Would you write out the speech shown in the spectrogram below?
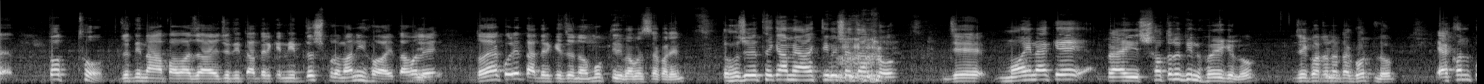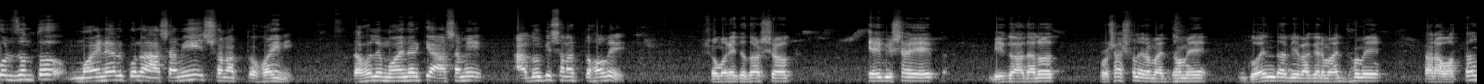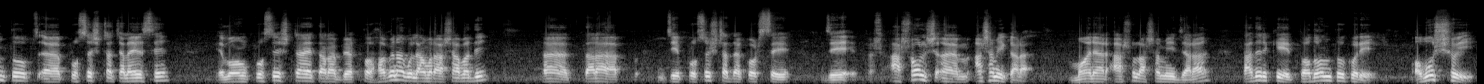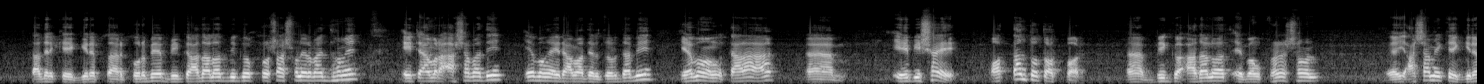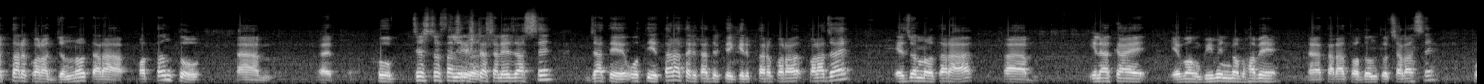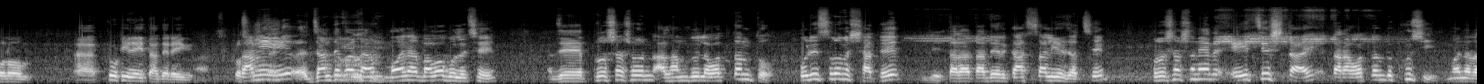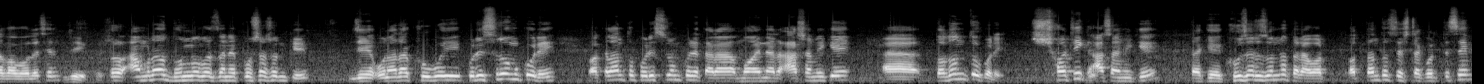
তথ্য যদি না পাওয়া যায় যদি তাদেরকে নির্দোষ প্রমাণই হয় তাহলে দয়া করে তাদেরকে যেন মুক্তির ব্যবস্থা করেন। তো হুজুরের থেকে আমি আরেকটি বিষয় জানব। যে ময়নাকে প্রায় সতেরো দিন হয়ে গেল যে ঘটনাটা ঘটলো এখন পর্যন্ত ময়নার কোনো আসামি শনাক্ত হয়নি। তাহলে ময়নার কি আসামি আদৌ কি শনাক্ত হবে? সম্মানিত দর্শক এই বিষয়ে বিজ্ঞ আদালত প্রশাসনের মাধ্যমে গোয়েন্দা বিভাগের মাধ্যমে তারা অত্যন্ত প্রচেষ্টা চালিয়েছে এবং প্রচেষ্টায় তারা ব্যর্থ হবে না বলে আমরা আশাবাদী। হ্যাঁ, তারা যে প্রচেষ্টাটা করছে যে আসল আসামি কারা? ময়নার আসল আসামি যারা তাদেরকে তদন্ত করে অবশ্যই তাদেরকে গ্রেপ্তার করবে বিজ্ঞ আদালত বিজ্ঞ প্রশাসনের মাধ্যমে। এটা আমরা আশাবাদী এবং এটা আমাদের জোর দাবি এবং তারা এ বিষয়ে অত্যন্ত তৎপর। বিজ্ঞ আদালত এবং প্রশাসন এই আসামিকে গ্রেপ্তার করার জন্য তারা অত্যন্ত খুব চেষ্টা চালিয়ে চেষ্টা চালিয়ে যাচ্ছে। যাতে অতি তাড়াতাড়ি তাদেরকে গ্রেপ্তার করা করা যায়। এজন্য তারা এলাকায় এবং বিভিন্নভাবে তারা তদন্ত চালাচ্ছে। কোনো ত্রুটি নেই তাদের এই তো আমি জানতে পারলাম ময়নার বাবা বলেছে যে প্রশাসন আলহামদুলিল্লাহ অত্যন্ত পরিশ্রমের সাথে তারা তাদের কাজ চালিয়ে যাচ্ছে। প্রশাসনের এই চেষ্টায় তারা অত্যন্ত খুশি ময়নারা বাবা বলেছেন। জি তো আমরাও ধন্যবাদ জানাই প্রশাসনকে যে ওনারা খুবই পরিশ্রম করে অক্লান্ত পরিশ্রম করে তারা ময়নার আসামিকে তদন্ত করে সঠিক আসামিকে তাকে খোঁজার জন্য তারা অত্যন্ত চেষ্টা করতেছে।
